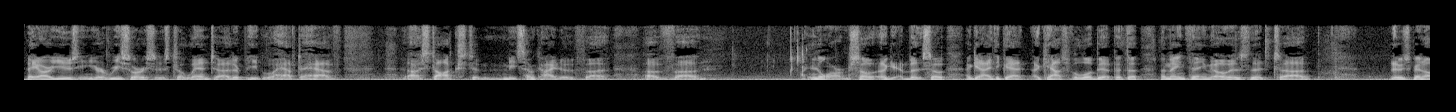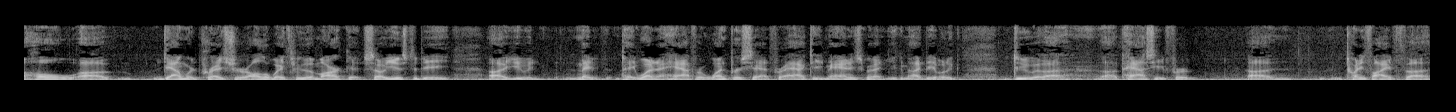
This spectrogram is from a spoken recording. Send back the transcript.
they are using your resources to lend to other people who have to have uh, stocks to meet some kind of uh, of uh, norm. So again, but so again, I think that accounts for a little bit. But the the main thing though is that there's been a whole downward pressure all the way through the market. So it used to be uh, you would maybe pay one and a half or one percent for active management. You might be able to do a, uh, passive for 25 uh,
